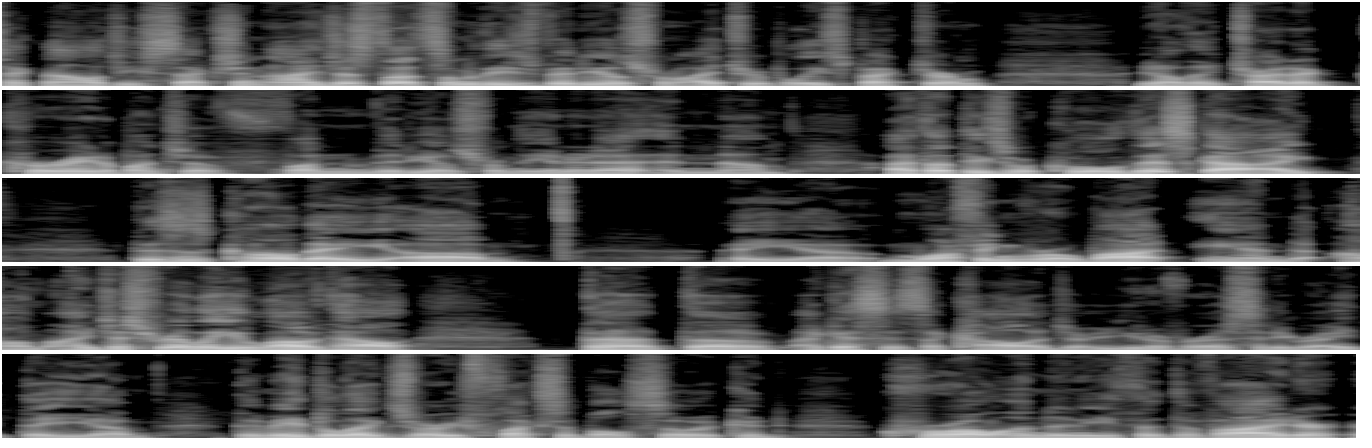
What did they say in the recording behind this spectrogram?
technology section. I just thought some of these videos from IEEE Spectrum, you know, they try to curate a bunch of fun videos from the internet, and um, I thought these were cool. This guy, this is called a um, a uh, morphing robot, and um, I just really loved how the the I guess it's a college or university, right? They um, they made the legs very flexible, so it could crawl underneath a divider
